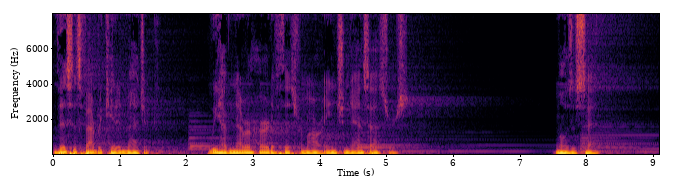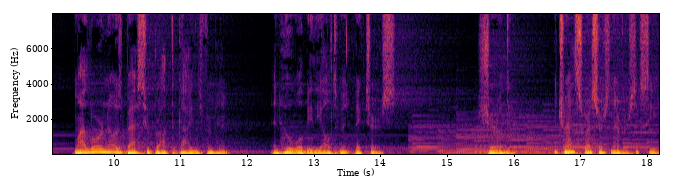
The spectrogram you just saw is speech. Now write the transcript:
This is fabricated magic. We have never heard of this from our ancient ancestors. Moses said, My Lord knows best who brought the guidance from him, and who will be the ultimate victors. Surely, the transgressors never succeed.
